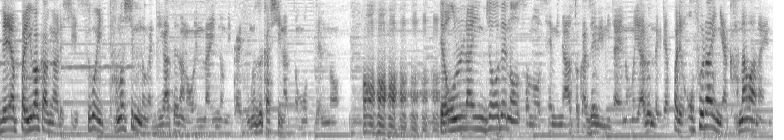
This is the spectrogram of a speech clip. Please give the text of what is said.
で、やっぱり違和感があるし、すごい楽しむのが苦手なの、オンライン飲み会って難しいなと思ってんの。で、オンライン上でのそのセミナーとかゼミみたいのもやるんだけど、やっぱりオフラインにはかなわないの。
